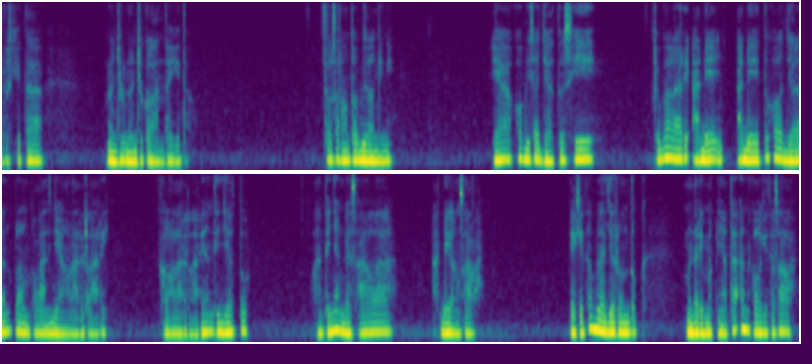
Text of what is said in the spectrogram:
terus kita nunjuk-nunjuk ke lantai gitu terus orang tua bilang gini ya kok bisa jatuh sih? Coba lari ade ade itu kalau jalan pelan-pelan jangan lari-lari. Kalau lari-lari nanti jatuh. Lantainya nggak salah ada yang salah. Ya kita belajar untuk menerima kenyataan kalau kita salah.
